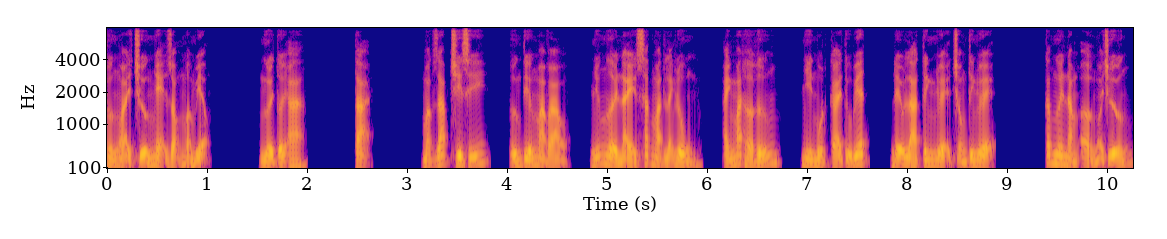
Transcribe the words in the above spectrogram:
hướng ngoài trướng nhẹ giọng mở miệng. Người tới a. Tại. Mặc giáp chi sĩ, ứng tiếng mà vào, những người này sắc mặt lạnh lùng, ánh mắt hờ hững, nhìn một cái tự biết, đều là tinh nhuệ trong tinh nhuệ. Các ngươi nằm ở ngoài trướng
